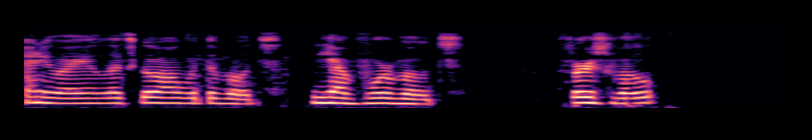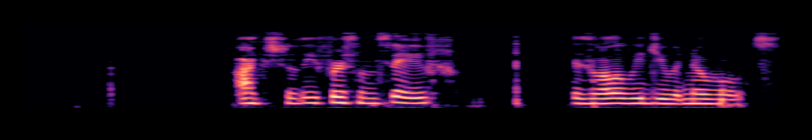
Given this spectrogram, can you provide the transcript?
Anyway, let's go on with the votes. We have four votes. First vote, actually, first one safe, is Waluigi with no votes.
